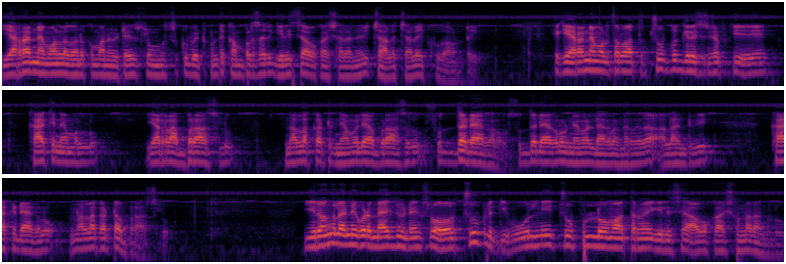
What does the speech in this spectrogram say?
ఎర్ర నెమల్లో కనుక మనం ఈ టైమ్స్లో ముసుగు పెట్టుకుంటే కంపల్సరీ గెలిచే అవకాశాలు అనేవి చాలా చాలా ఎక్కువగా ఉంటాయి. ఇక ఎర్ర నెమల తర్వాత చూపులు గెలిచేటప్పటికి కాకి నెమళ్ళు ఎర్ర అబ్రాసులు నల్లకట్టు నెమలి అబ్రాసులు శుద్ధ డేగలు శుద్ధ డేగలు నెమలి డేగలు అంటారు కదా అలాంటివి కాకి డేగలు నల్లకట్టు అబ్రాసులు. ఈ రంగులన్నీ కూడా మ్యాక్సిమం టైమ్స్లో చూపులకి ఓన్లీ చూపుల్లో మాత్రమే గెలిచే అవకాశం ఉన్న రంగులు.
